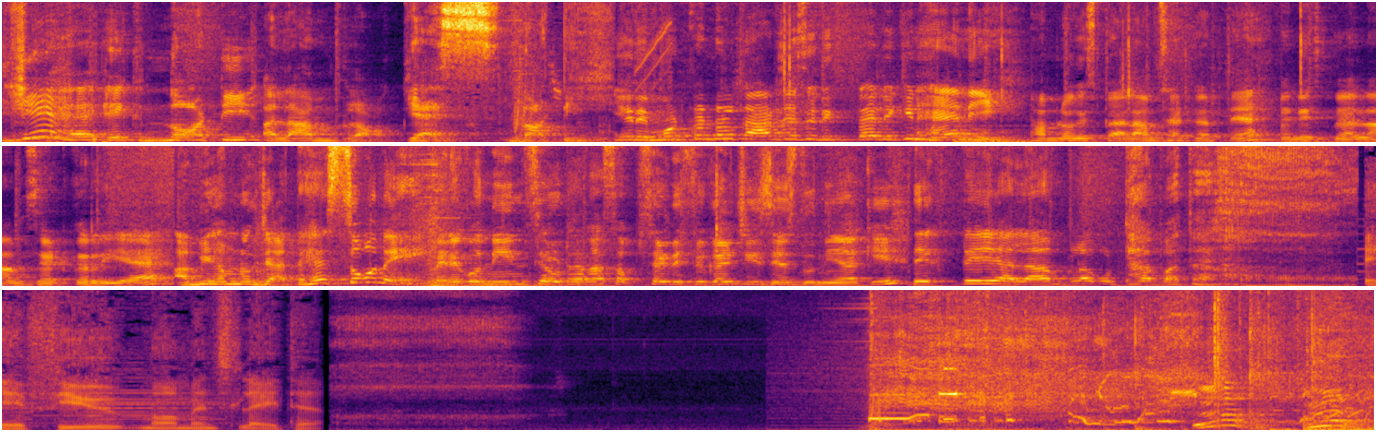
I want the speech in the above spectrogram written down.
ये है एक naughty alarm clock yes naughty ये रिमोट कंट्रोल कार जैसे दिखता है लेकिन है नहीं। हम लोग इस पे अलार्म सेट करते हैं। मैंने इस पे अलार्म सेट कर दिया है। अभी हम लोग जाते हैं सोने। मेरे को नींद से उठाना सबसे डिफ़िकल्ट चीज़ है इस दुनिया की। देखते ही अलार्म क्लॉक उठा पाता है। A few moments later. रुक रुक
